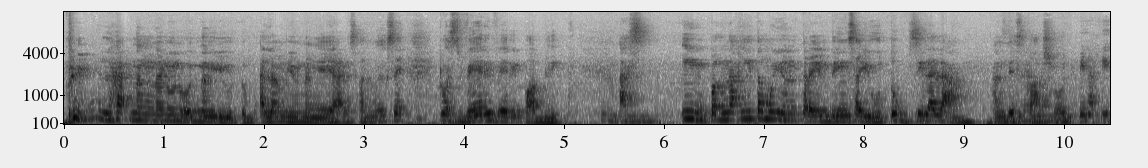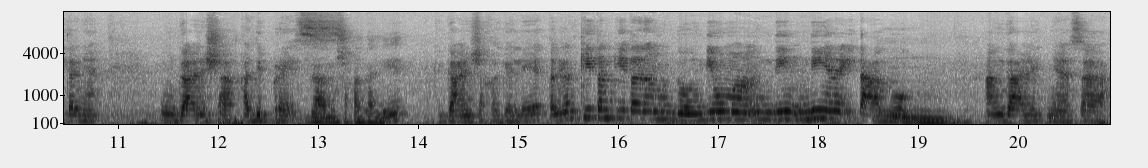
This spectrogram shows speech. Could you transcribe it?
lahat ng nanonood ng YouTube, alam yung nangyayari sa kanila. Kasi, it was very, very public. As in, pag nakita mo yung trending sa YouTube, sila lang ang discussion. Pinakita niya kung gaano siya ka-depress. Gaano siya kagalit. gaano siya kagalit. Talagang kitang-kita ng mundo. Hindi mo ma- hindi, hindi niya na itago Mm. ang galit niya sa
